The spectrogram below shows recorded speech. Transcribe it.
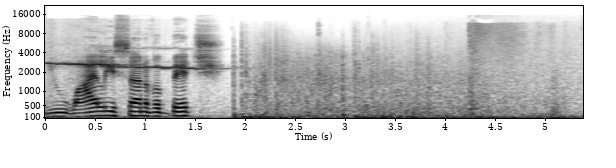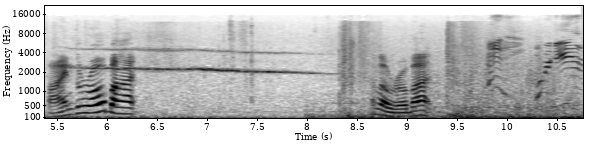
You wily son of a bitch. Find the robot. Hello, robot. Hey, over here!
